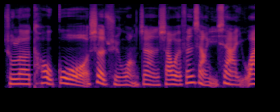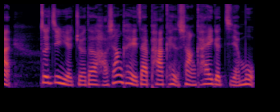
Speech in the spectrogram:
除了透过社群网站稍微分享一下以外，最近也觉得好像可以在 Pocket 上开一个节目，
